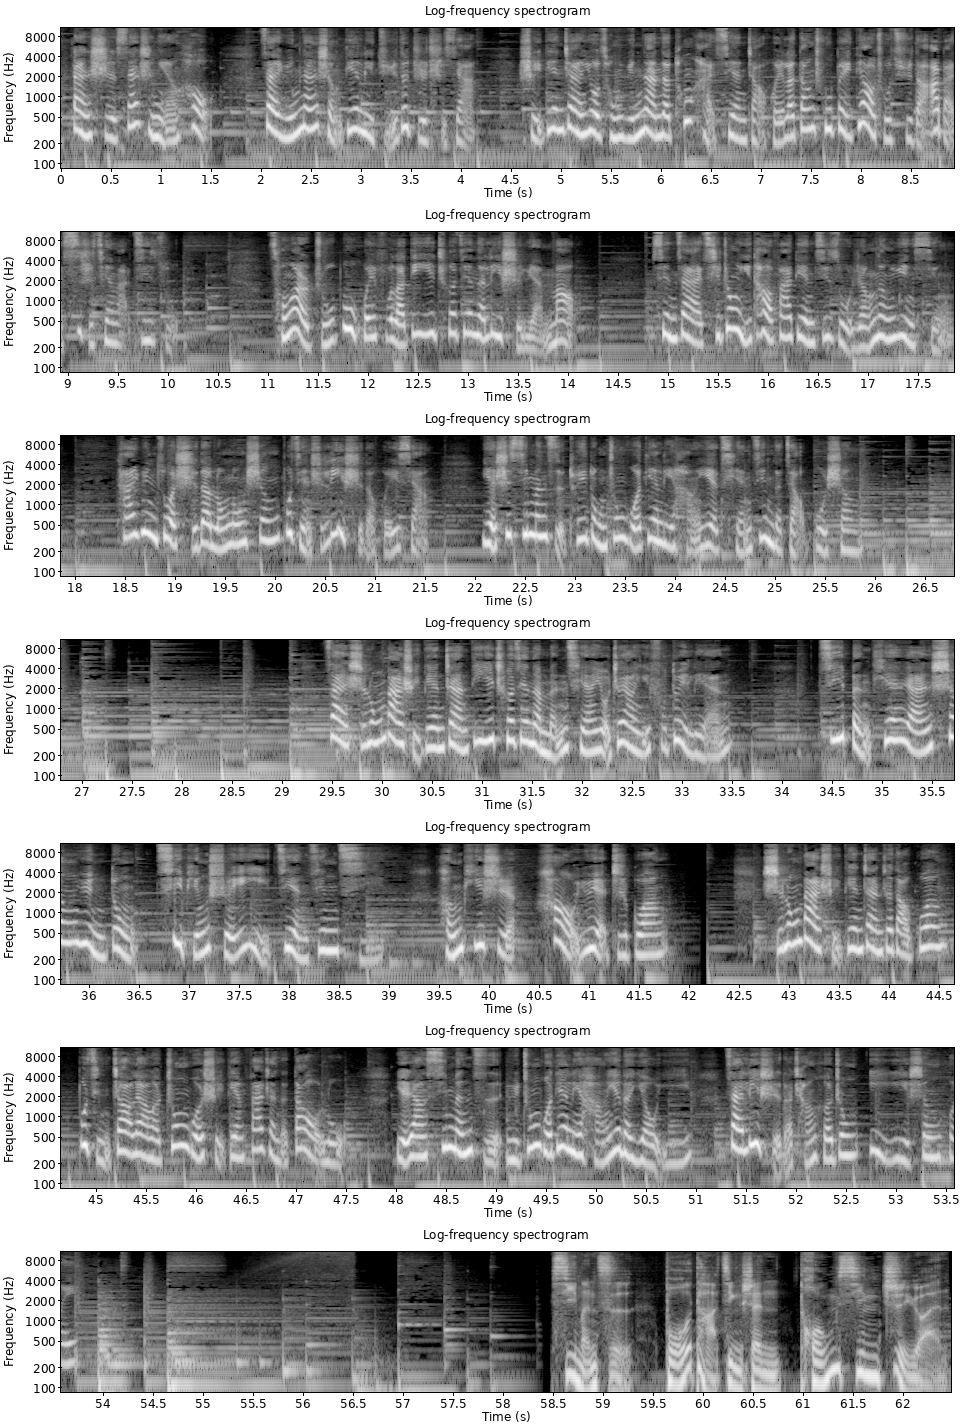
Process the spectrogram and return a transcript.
但是三十年后，在云南省电力局的支持下，水电站又从云南的通海县找回了当初被调出去的二百四十千瓦机组，从而逐步恢复了第一车间的历史原貌。现在，其中一套发电机组仍能运行，它运作时的隆隆声不仅是历史的回响，也是西门子推动中国电力行业前进的脚步声。在石龙坝水电站第一车间的门前有这样一副对联。基本天然生运动，气平水以见惊奇。横批是皓月之光。石龙坝水电站这道光，不仅照亮了中国水电发展的道路，也让西门子与中国电力行业的友谊在历史的长河中熠熠生辉。西门子，博大精深，同心致远。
